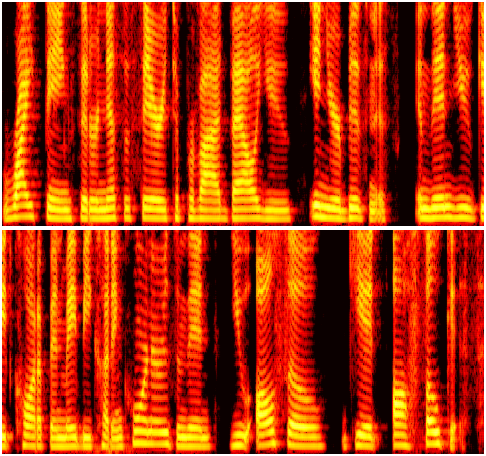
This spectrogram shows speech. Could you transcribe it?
right things that are necessary to provide value in your business. And then you get caught up in maybe cutting corners. And then you also get off focus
